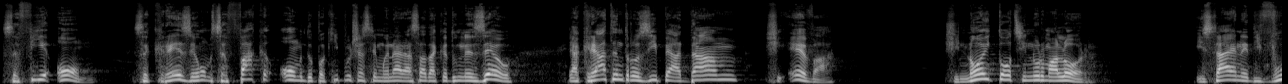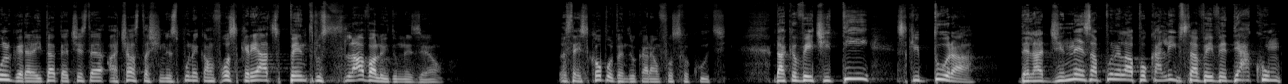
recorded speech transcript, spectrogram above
să fie om, să creeze om, să facă om după chipul și asemănarea sa, dacă Dumnezeu i-a creat într-o zi pe Adam și Eva și noi toți în urma lor, Isaia ne divulgă realitatea acestea, aceasta și ne spune că am fost creați pentru slava lui Dumnezeu. Ăsta e scopul pentru care am fost făcuți. Dacă vei citi Scriptura de la Geneza până la Apocalipsa, vei vedea cum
